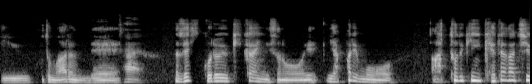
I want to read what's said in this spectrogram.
ていうこともあるんで、はい。ぜひこれを機会に、その、やっぱりもう、圧倒的に桁が違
